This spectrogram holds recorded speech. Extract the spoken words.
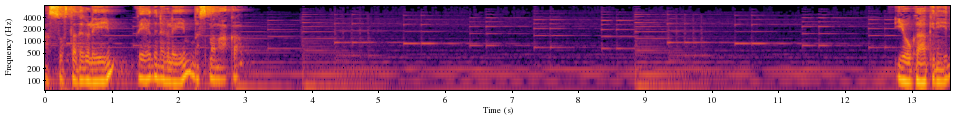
അസ്വസ്ഥതകളെയും വേദനകളെയും ഭസ്മമാക്കാം. യോഗാഗ്നിയിൽ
